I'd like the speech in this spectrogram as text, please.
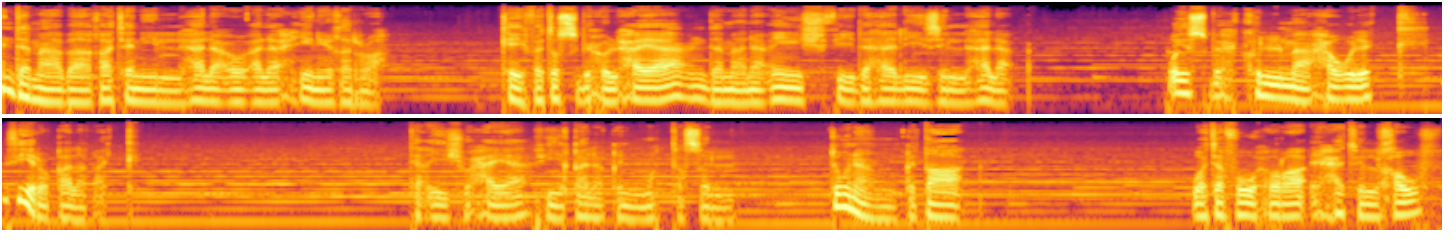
عندما باغتني الهلع على حين غرة. كيف تصبح الحياة عندما نعيش في دهاليز الهلع؟ ويصبح كل ما حولك يثير قلقك. تعيش حياة في قلق متصل دون انقطاع وتفوح رائحة الخوف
